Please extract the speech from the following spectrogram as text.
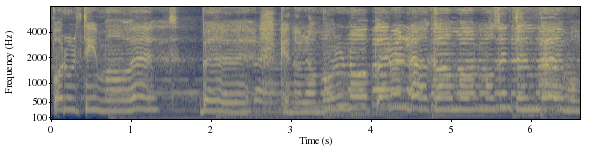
Por última vez, bebé. Que en el amor no, pero en la cama nos entendemos.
